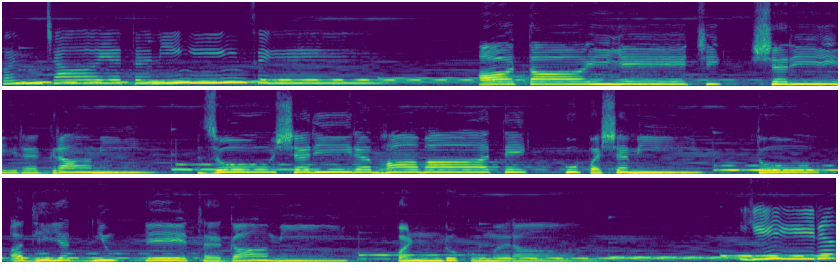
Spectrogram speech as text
पंचायतनीचे आता येची शरीर ग्रामी जो शरीर भावाते उपशमी तो अधियज्ञ एथ गामी पंडुकुमरा येर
